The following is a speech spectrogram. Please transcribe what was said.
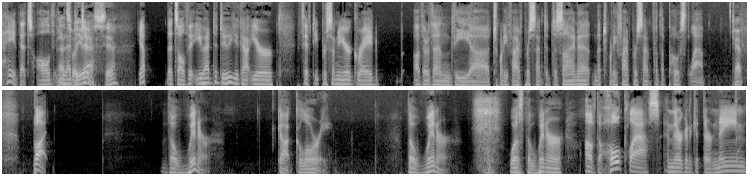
hey, that's all that you That's had what to you do. asked. Yeah. Yep, that's all that you had to do. You got your fifty percent of your grade, other than the uh, five percent to design it and the twenty five percent for the post lab. Okay. But the winner got glory. The winner was the winner of the whole class, and they're going to get their name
